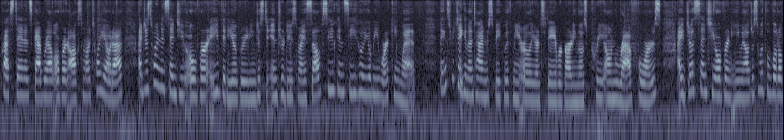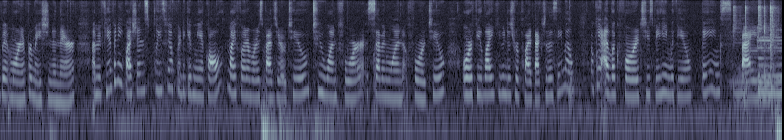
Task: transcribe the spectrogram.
Preston, it's Gabrielle over at Oxmoor Toyota. I just wanted to send you over a video greeting just to introduce myself so you can see who you'll be working with. Thanks for taking the time to speak with me earlier today regarding those pre-owned RAV4s. I just sent you over an email just with a little bit more information in there. Um, if you have any questions, please feel free to give me a call. My phone number is 502-214-7142 or if you'd like, you can just reply back to this email. Okay, I look forward to speaking with you. Thanks. Bye.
